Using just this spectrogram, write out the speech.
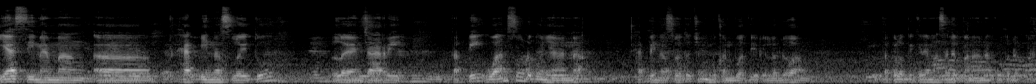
ya sih memang eh, happiness lo itu lo yang cari. Tapi once lo udah punya anak happiness lo itu cuma bukan buat diri lo doang. Tapi lo pikirin masa depan anak lo ke depan.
